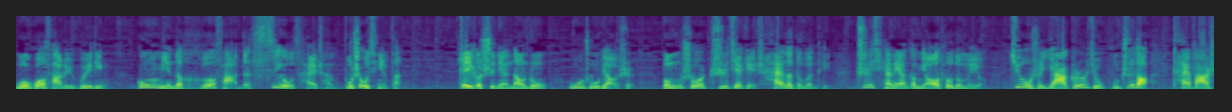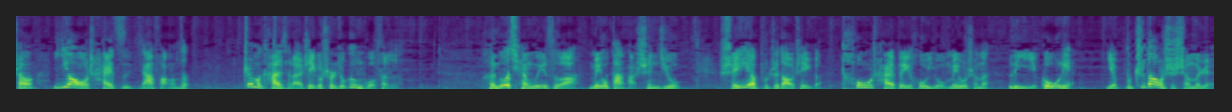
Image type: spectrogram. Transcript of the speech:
我国法律规定。公民的合法的私有财产不受侵犯。这个事件当中，屋主表示，甭说直接给拆了的问题，之前连个苗头都没有，就是压根儿就不知道开发商要拆自己家房子。这么看起来，这个事儿就更过分了。很多潜规则啊，没有办法深究，谁也不知道这个偷拆背后有没有什么利益勾连，也不知道是什么人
